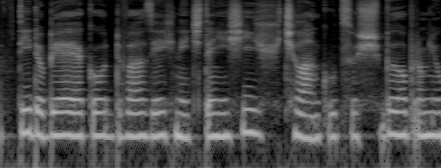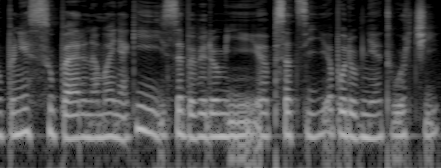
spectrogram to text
v té době jako dva z jejich nejčtenějších článků, což bylo pro mě úplně super na moje nějaký sebevědomí psací a podobně tvůrčí.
